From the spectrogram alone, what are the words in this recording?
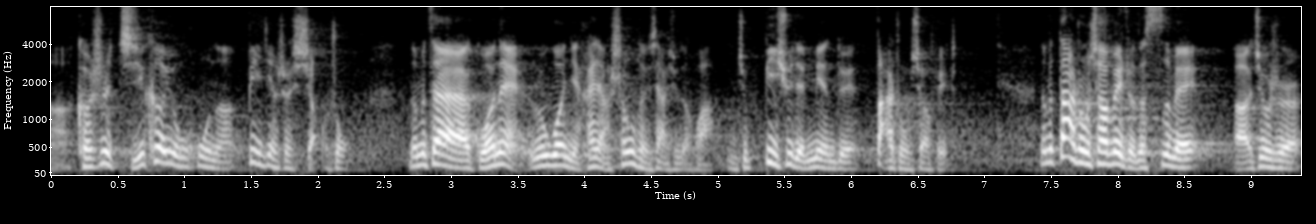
啊。可是极客用户呢，毕竟是小众。那么在国内，如果你还想生存下去的话，你就必须得面对大众消费者。那么大众消费者的思维啊，就是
